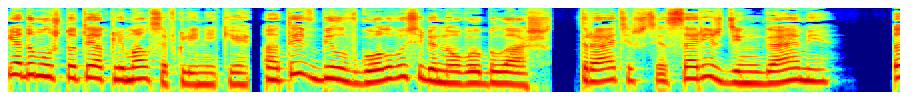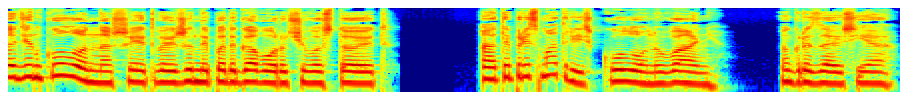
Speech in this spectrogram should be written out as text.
Я думал, что ты оклемался в клинике, а ты вбил в голову себе новую блажь. Тратишься, соришь деньгами. Один кулон на шее твоей жены по договору чего стоит. «А ты присмотрись к кулону, Вань», – огрызаюсь я.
